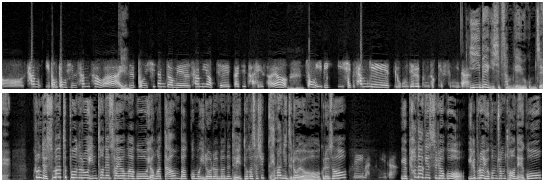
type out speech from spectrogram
어, 상, 이동통신 3사와 예. 알뜰폰 시장 점유율 3위 업체까지 다 해서요. 음. 총 223개의 요금제를 분석했습니다. 223개 요금제. 그런데 스마트폰으로 인터넷 사용하고 영화 다운받고 뭐 이러려면은 데이터가 사실 꽤 많이 들어요. 그래서 네, 맞습니다. 이게 편하게 쓰려고 일부러 요금 좀 더 내고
